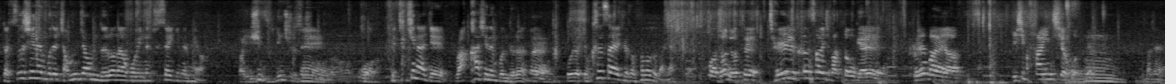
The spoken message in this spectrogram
그러니까 쓰시는 분들 점점 늘어나고 있는 추세기는 해요. 아, 26인치를 네. 쓰시는구나. 우와. 근데 특히나 이제 락 하시는 분들은 네. 오히려 좀 큰 사이즈에서 선호도 많이 하시고요. 와, 전 여태 제일 큰 사이즈 봤던 게 그래봐야 24인치였거든요. 음, 맞아요.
